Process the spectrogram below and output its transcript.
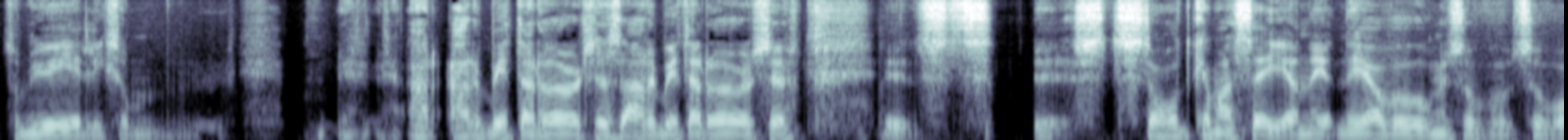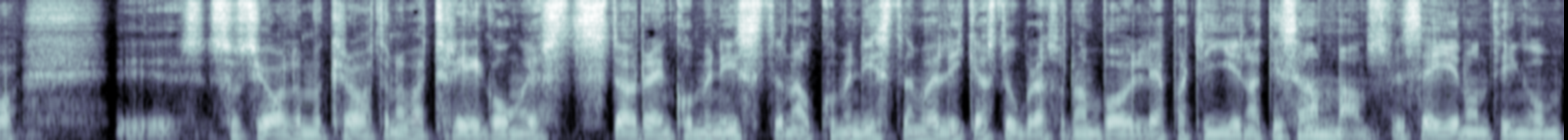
som ju är liksom ar arbetarrörelsens arbetarrörelse, eh, stad kan man säga. När jag var ung så, så var eh, Socialdemokraterna var tre gånger större än kommunisterna och kommunisterna var lika stora som de borgerliga partierna tillsammans. Det säger någonting om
